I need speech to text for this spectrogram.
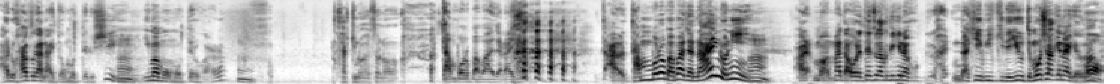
あるはずがないと思ってるし、今も思ってるからな。うん。さっきのその 田んぼのババアじゃない。けどた田んぼのババアじゃないのに、ん。あれまあ、また俺哲学的なな響きで言うて申し訳ないけどおうな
